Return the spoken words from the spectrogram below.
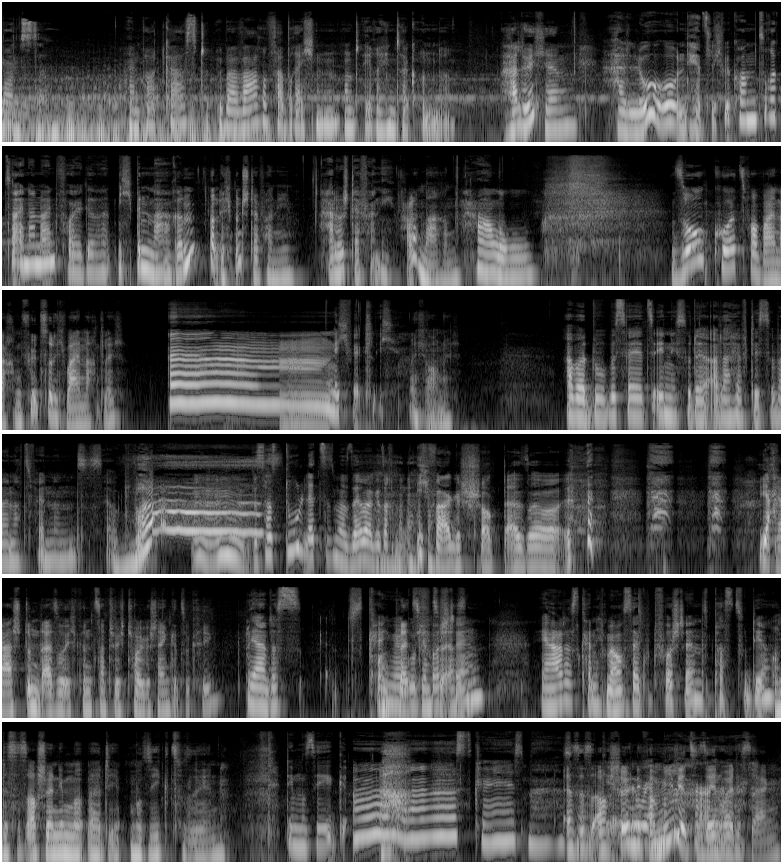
Monster. Ein Podcast über wahre Verbrechen und ihre Hintergründe. Hallöchen. Hallo und herzlich willkommen zurück zu einer neuen Folge. Ich bin Maren. Und ich bin Stefanie. Hallo Stefanie. Hallo Maren. Hallo. So kurz vor Weihnachten. Fühlst du dich weihnachtlich? Ähm, nicht wirklich. Ich auch nicht. Aber du bist ja jetzt eh nicht so der allerheftigste Weihnachtsfan. dann ist es ja okay. Was? Das hast du letztes Mal selber gesagt und ich war geschockt. Also ja, Ja, stimmt. Also ich finde es natürlich toll, Geschenke zu kriegen. ja, das, das kann Und ich mir Plätzchen gut vorstellen. Ja, das kann ich mir auch sehr gut vorstellen. Das passt zu dir. Und es ist auch schön, die, Mu äh, die Musik zu sehen. Die Musik. Oh, last Christmas. Es ist auch schön, die Familie zu sehen, wollte ich sagen.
